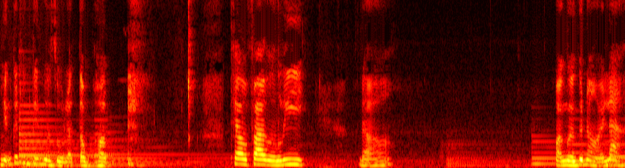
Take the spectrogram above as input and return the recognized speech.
Những cái thông tin vừa rồi là tổng hợp theo Fatherly đó. Mọi người cứ nói là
